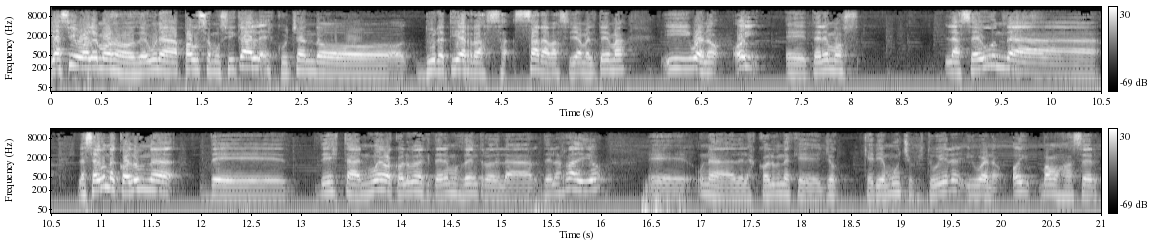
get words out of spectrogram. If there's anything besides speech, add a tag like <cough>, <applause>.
Y así volvemos de una pausa musical, escuchando Dura Tierra, Záraba se llama el tema. Y bueno, hoy eh, tenemos la segunda, la segunda columna de, de esta nueva columna que tenemos dentro de la, de la radio. Eh, una de las columnas que yo quería mucho que estuviera. Y bueno, hoy vamos a hacer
